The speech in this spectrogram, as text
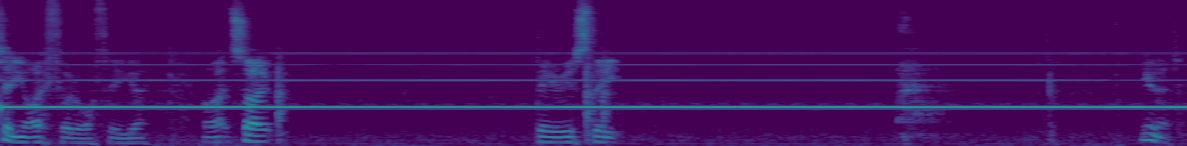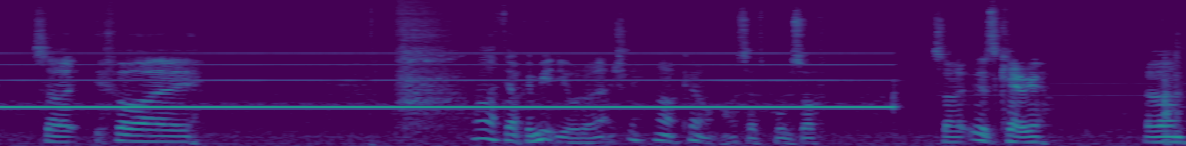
Turn your eye filter off, there you go. Alright, so there is the unit. So if I... I think I can mute the audio actually. No, I can't. I just have to pull this off. So there's a carrier. Um,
